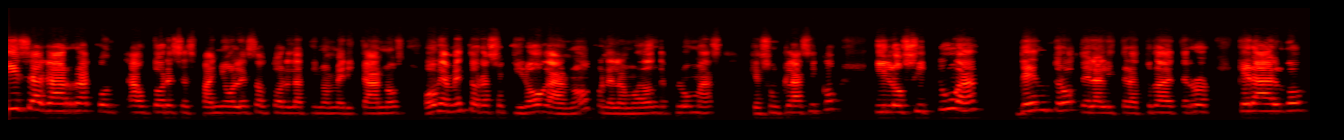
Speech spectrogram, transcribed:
y se agarra con autores españoles, autores latinoamericanos, obviamente Horacio Quiroga, ¿no? Con el almohadón de plumas, que es un clásico, y lo sitúa dentro de la literatura de terror, que era algo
